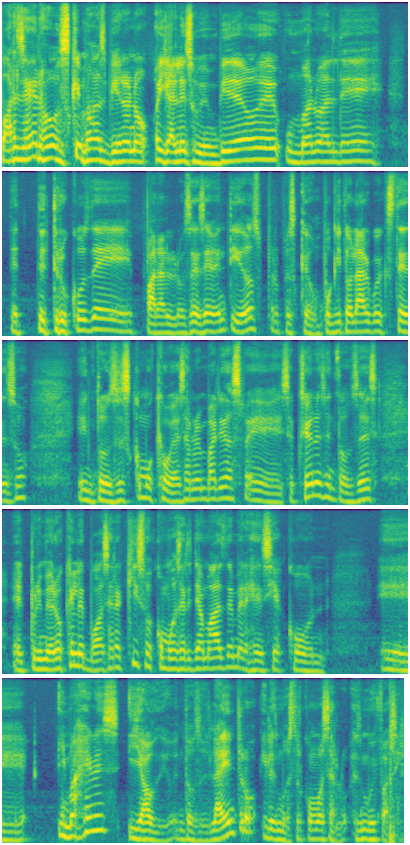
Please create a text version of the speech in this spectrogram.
Parceros, ¿qué más? ¿Bien o no? Oiga, le subí un video de un manual de, de, trucos de, para los S22, pero pues quedó un poquito largo, extenso. Entonces como que voy a hacerlo en varias eh, secciones. Entonces el primero que les voy a hacer aquí es cómo hacer llamadas de emergencia con eh, imágenes y audio. Entonces la intro y les muestro cómo hacerlo. Es muy fácil.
